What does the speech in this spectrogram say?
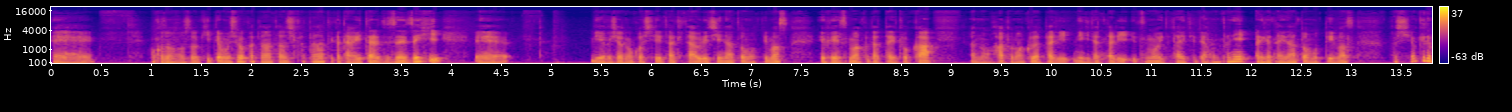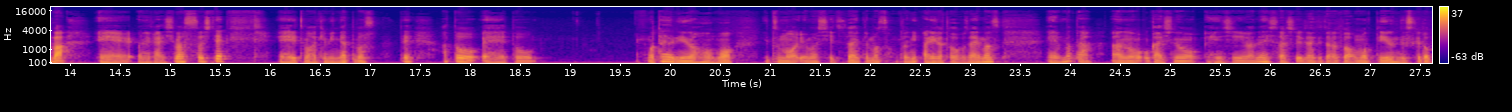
えー、この放送を聞いて面白かったな、楽しかったなって方がいたらですね、ぜひ、えーリアクション残していただけたら嬉しいなと思っています。FS マークだったりとか、あの、ハートマークだったり、ネギだったり、いつもいただいてて本当にありがたいなと思っています。もしよければ、えー、お願いします。そして、えー、いつも励みになってます。で、あと、えっ、ー、と、お便りの方もいつも読ませていただいてます。本当にありがとうございます。えー、また、あの、お返しの返信はね、させていただけたらとは思っているんですけど、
